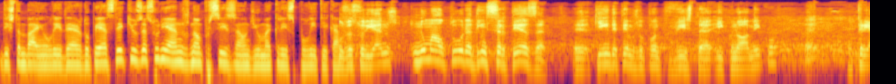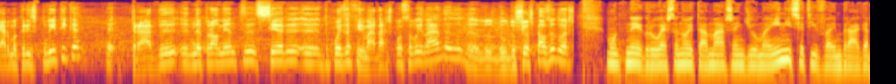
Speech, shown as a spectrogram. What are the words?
Diz também o líder do PSD que os açorianos não precisam de uma crise política. Os açorianos, numa altura de incerteza que ainda temos do ponto de vista económico, criar uma crise política, eh, terá de eh, naturalmente ser eh, depois afirmada a responsabilidade dos seus causadores. Montenegro, esta noite à margem de uma iniciativa em Braga.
